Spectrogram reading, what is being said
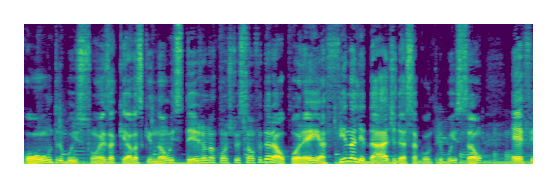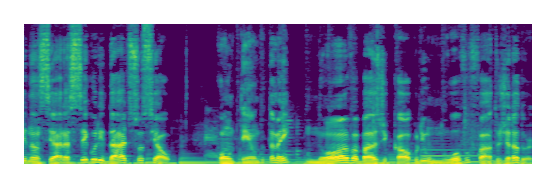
contribuições aquelas que não estejam na Constituição Federal. Porém, a finalidade dessa contribuição é financiar a Seguridade Social, contendo também nova base de cálculo e um novo fato gerador.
